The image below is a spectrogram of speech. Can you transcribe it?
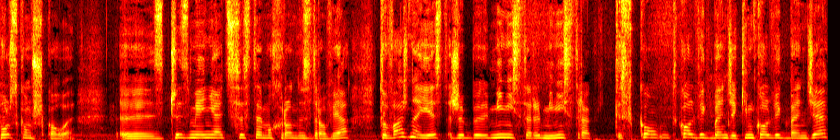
polską szkołę, y, czy zmieniać system ochrony zdrowia, to ważne jest, żeby minister, ministra skądkolwiek będzie, kimkolwiek będzie,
